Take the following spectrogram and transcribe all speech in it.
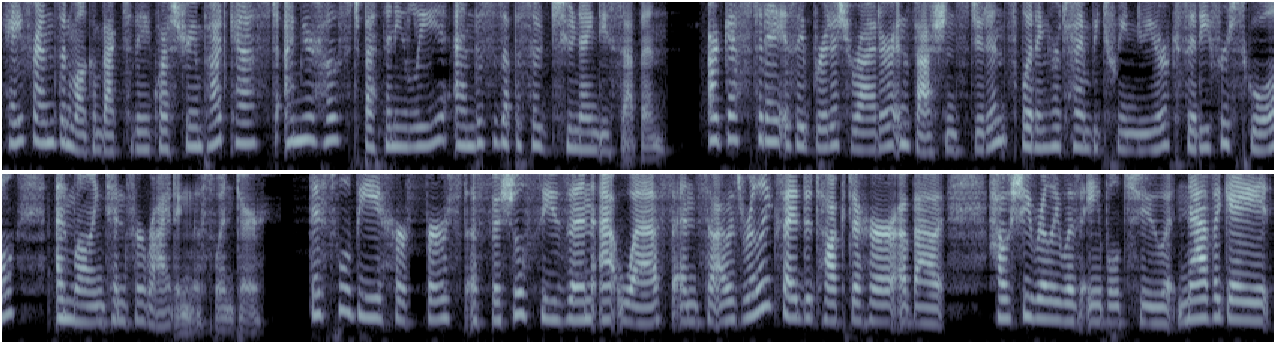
Hey, friends, and welcome back to the Equestrian Podcast. I'm your host, Bethany Lee, and this is episode 297. Our guest today is a British rider and fashion student splitting her time between New York City for school and Wellington for riding this winter. This will be her first official season at WEF, and so I was really excited to talk to her about how she really was able to navigate,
